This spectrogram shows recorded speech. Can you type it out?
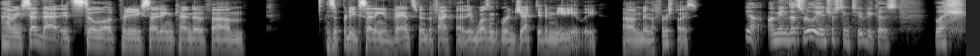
having said that, it's still a pretty exciting kind of um, it's a pretty exciting advancement. The fact that it wasn't rejected immediately um, in the first place. Yeah, I mean that's really interesting too because like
